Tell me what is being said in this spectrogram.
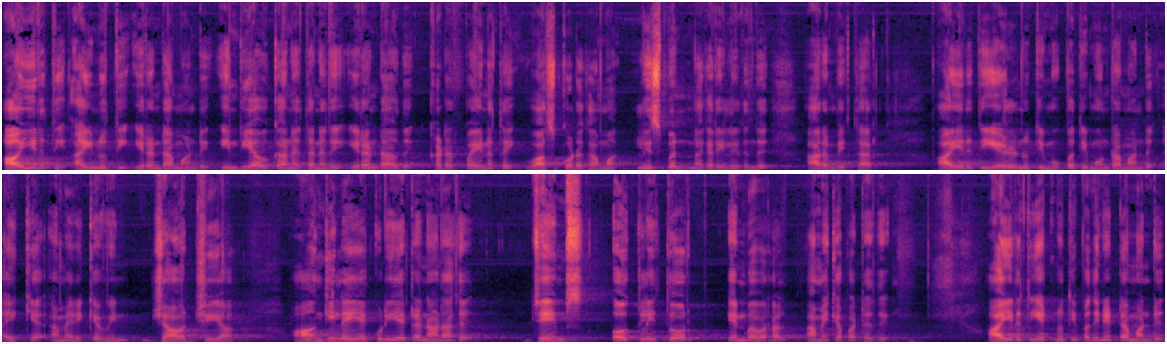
ஆயிரத்தி ஐநூற்றி இரண்டாம் ஆண்டு இந்தியாவுக்கான தனது இரண்டாவது கடற்பயணத்தை வாஸ்கோடகாமா லிஸ்பன் நகரிலிருந்து ஆரம்பித்தார். ஆயிரத்தி எழுநூற்றி முப்பத்தி மூன்றாம் ஆண்டு ஐக்கிய அமெரிக்காவின் ஜார்ஜியா ஆங்கிலேய குடியேற்ற நாடாக ஜேம்ஸ் ஓக்லித்தோர்ப் என்பவரால் அமைக்கப்பட்டது. ஆயிரத்தி எட்நூற்றி பதினெட்டாம் ஆண்டு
